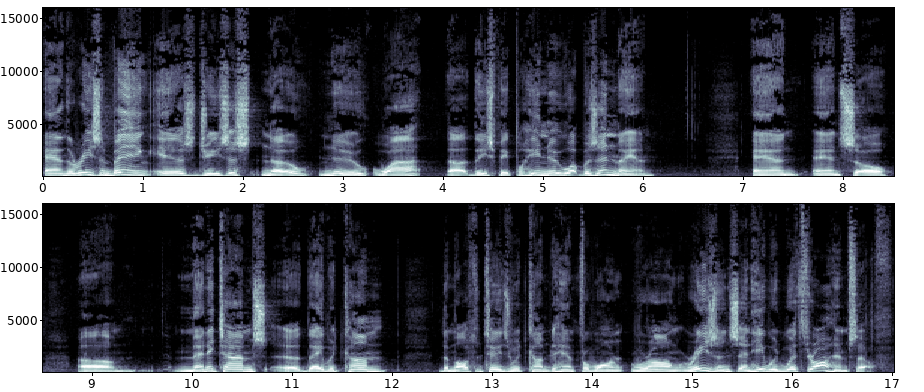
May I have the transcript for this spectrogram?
And the reason being is Jesus know, knew why uh, these people, he knew what was in man. And, and so um, many times uh, they would come, the multitudes would come to him for one, wrong reasons, and he would withdraw himself.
